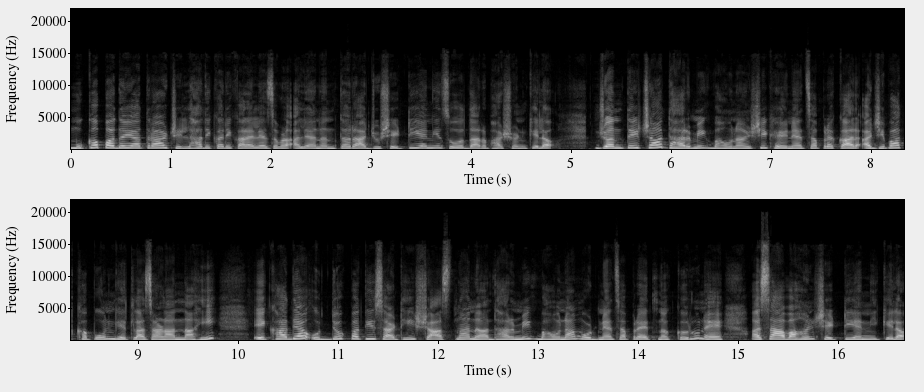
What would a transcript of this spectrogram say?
मुक पदयात्रा जिल्हाधिकारी कार्यालयाजवळ आल्यानंतर राजू शेट्टी यांनी जोरदार भाषण केलं. जनतेच्या धार्मिक भावनांशी खेळण्याचा प्रकार अजिबात खपवून घेतला जाणार नाही. एखाद्या उद्योगपतीसाठी शासनानं धार्मिक भावना मोडण्याचा प्रयत्न करू नये असं आवाहन शेट्टी यांनी केलं.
